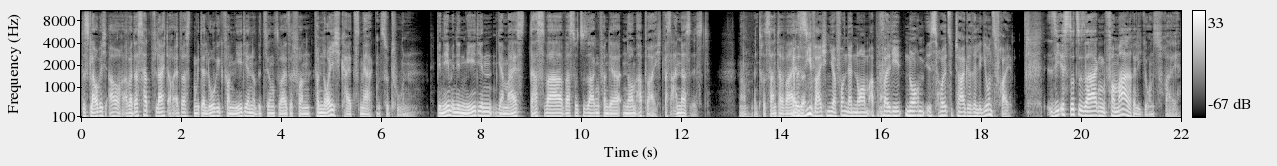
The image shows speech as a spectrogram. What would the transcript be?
Das glaube ich auch. Aber das hat vielleicht auch etwas mit der Logik von Medien bzw. von, von Neuigkeitsmärkten zu tun. Wir nehmen in den Medien ja meist das wahr, was sozusagen von der Norm abweicht, was anders ist. Ja, interessanterweise. Aber Sie weichen ja von der Norm ab, weil die Norm ist heutzutage religionsfrei. Sie ist sozusagen formal religionsfrei.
